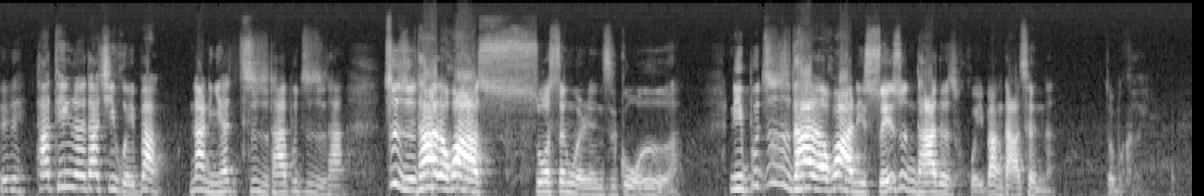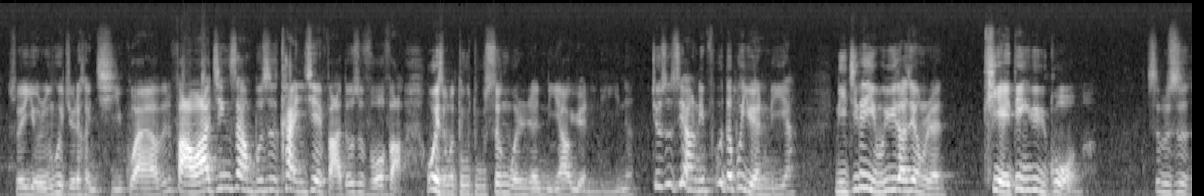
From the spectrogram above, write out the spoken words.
对不对？他听了他起诽谤，那你还制止他不制止他？制止他的话，说声闻人之过恶啊！你不制止他的话，你随顺他的诽谤大乘呢，都不可以。所以有人会觉得很奇怪啊，《法华经》上不是看一切法都是佛法，为什么独独声闻人你要远离呢？就是这样，你不得不远离啊！你今天有没有遇到这种人？铁定遇过嘛？是不是？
